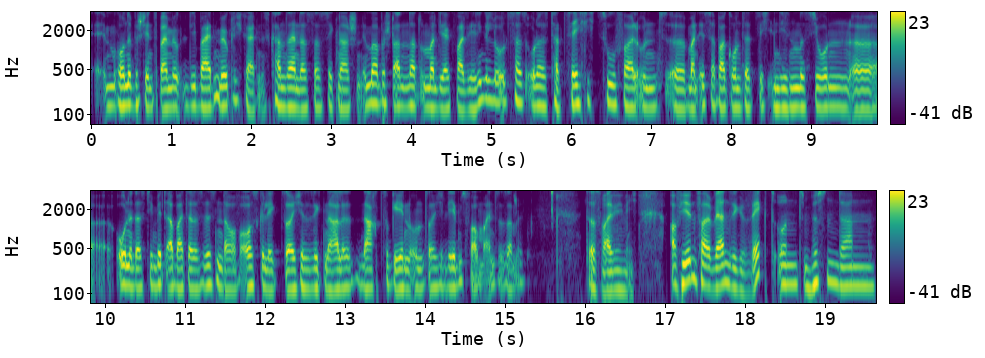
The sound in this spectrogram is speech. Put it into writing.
Im Grunde bestehen zwei, die beiden Möglichkeiten. Es kann sein, dass das Signal schon immer bestanden hat und man die ja quasi hingelotst hat, oder es ist tatsächlich Zufall und äh, man ist aber grundsätzlich in diesen Missionen, äh, ohne dass die Mitarbeiter das wissen, darauf ausgelegt, solche Signale nachzugehen und solche Lebensformen einzusammeln. Das weiß ich nicht. Auf jeden Fall werden sie geweckt und müssen dann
